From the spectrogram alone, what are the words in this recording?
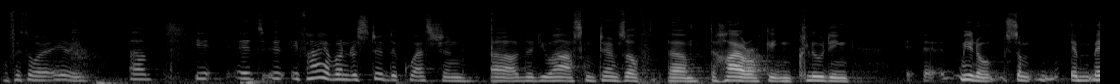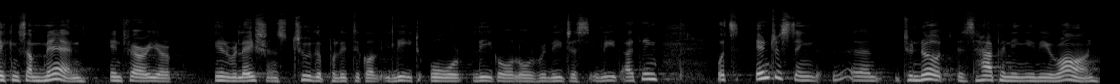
Professor Haeri. Um, it, it, it, if I have understood the question uh, that you ask in terms of um, the hierarchy, including, uh, you know, some, uh, making some men inferior in relations to the political elite or legal or religious elite, I think what's interesting uh, to note is happening in Iran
